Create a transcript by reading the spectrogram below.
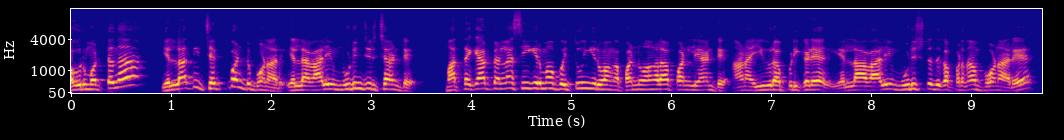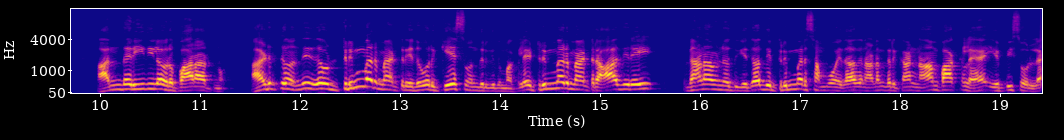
அவர் மட்டும்தான் எல்லாத்தையும் செக் பண்ணிட்டு போனார். எல்லா வேலையும் முடிஞ்சிருச்சான்ட்டு. மற்ற கேப்டன்லாம் சீக்கிரமாக போய் தூங்கிடுவாங்க பண்ணுவாங்களா பண்ணலையான்ட்டு. ஆனால் இவர் அப்படி கிடையாது. எல்லா வேலையும் முடிச்சிட்டதுக்கு அப்புறம் தான் போனாரு. அந்த ரீதியில் அவர் பாராட்டணும். அடுத்து வந்து ஏதோ ஒரு ட்ரிம்மர் மேட்ரு ஏதோ ஒரு கேஸ் வந்திருக்குது மக்களே. ட்ரிம்மர் மேட்ரு ஆதிரை கானா வினோத்துக்கு ஏதாவது ட்ரிம்மர் சம்பவம் ஏதாவது நடந்திருக்கான்னு நான் பார்க்கல எபிசோட்ல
